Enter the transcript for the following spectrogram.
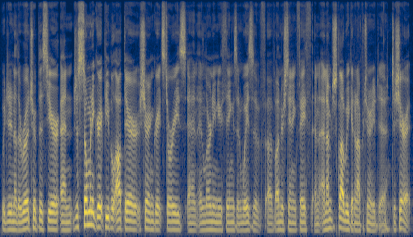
we did another road trip this year and just so many great people out there sharing great stories and, and learning new things and ways of, of understanding faith. And, and I'm just glad we get an opportunity to, to share it.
